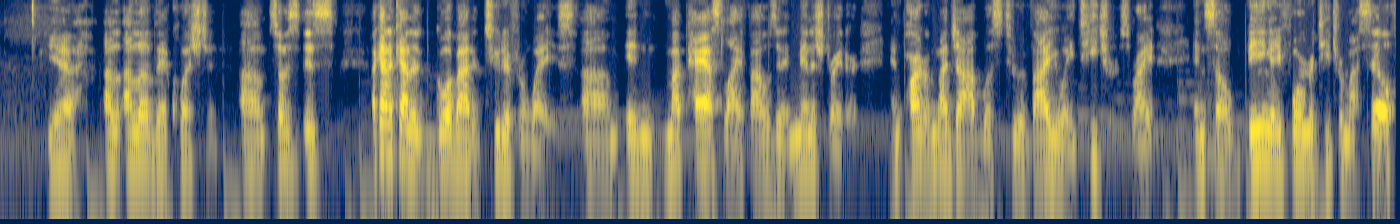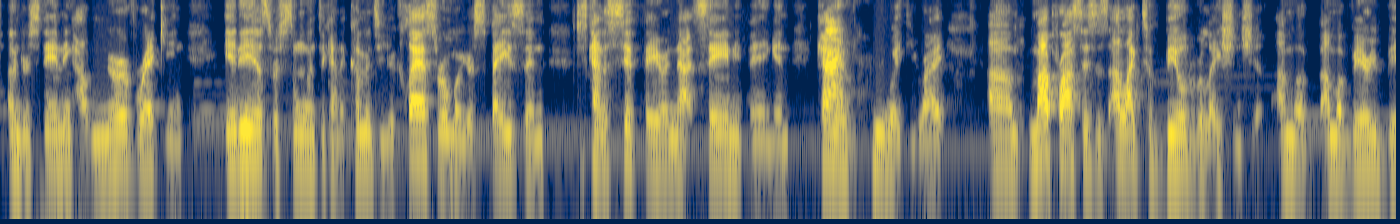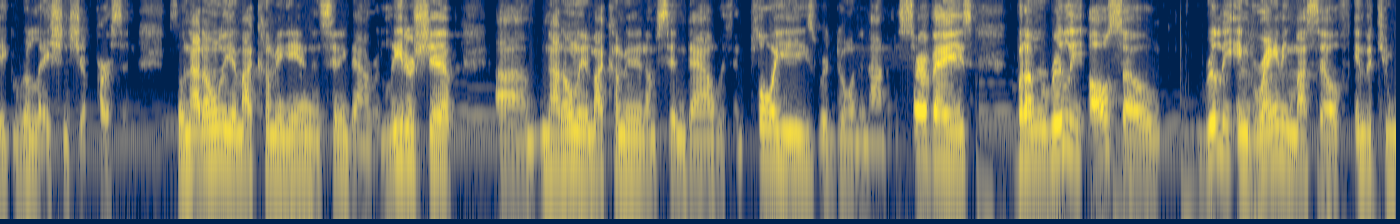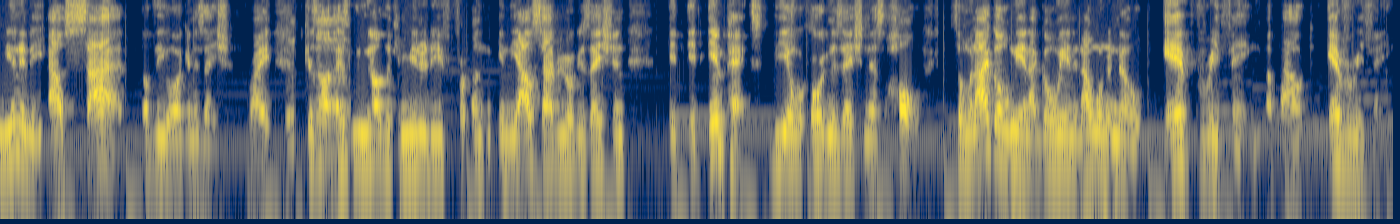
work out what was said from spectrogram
yeah i, I love that question um, so it's, it's I kind of kind of go about it two different ways. Um, in my past life, I was an administrator, and part of my job was to evaluate teachers, right? And so, being a former teacher myself, understanding how nerve wracking it is for someone to kind of come into your classroom or your space and just kind of sit there and not say anything and kind right. of be with you, right? Um, my process is I like to build relationship. I'm a I'm a very big relationship person. So not only am I coming in and sitting down with leadership, um, not only am I coming in, I'm sitting down with employees. We're doing anonymous surveys, but I'm really also really ingraining myself in the community outside of the organization, right? Because mm-hmm. as we know, the community for, in the outside of the organization, it, it impacts the organization as a whole. So when I go in, I go in and I want to know everything about everything.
